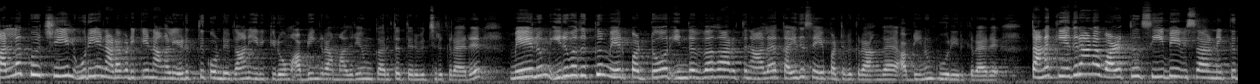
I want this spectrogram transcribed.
கள்ளக்குறிச்சியில் உரிய நடவடிக்கை நாங்கள் எடுத்துக்கொண்டுதான் இருக்கிறோம் அப்படிங்கிற மாதிரியும் கருத்தை தெரிவிச்சிருக்கிறாரு. மேலும் இருபதுக்கும் மேற்பட்டோர் இந்த விவகாரத்தினால கைது செய்யப்பட்டிருக்கிறாங்க அப்படின்னு கூறியிருக்கிறாரு. தனக்கு எதிரான வழக்கில் சிபிஐ விசாரணைக்கு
